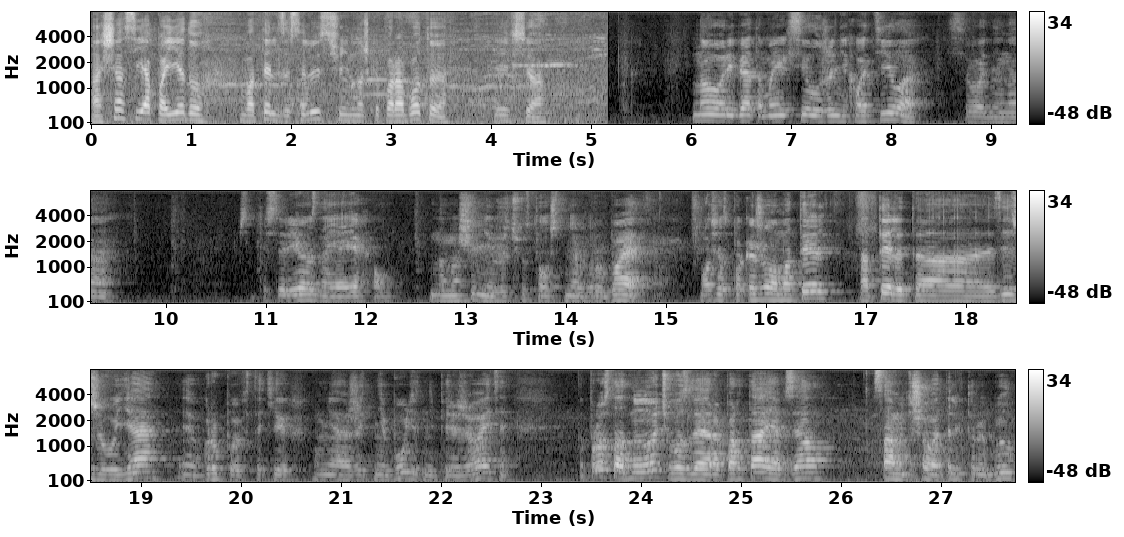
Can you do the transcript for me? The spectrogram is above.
А сейчас я поеду в отель, заселюсь, еще немножко поработаю и все. Ну, ребята, моих сил уже не хватило сегодня на что-то серьезное. Я ехал на машине, уже чувствовал, что меня вырубает. Вот сейчас покажу вам отель. Отель это здесь живу я, в группы в таких у меня жить не будет, не переживайте. Но просто одну ночь возле аэропорта я взял самый дешевый отель, который был,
